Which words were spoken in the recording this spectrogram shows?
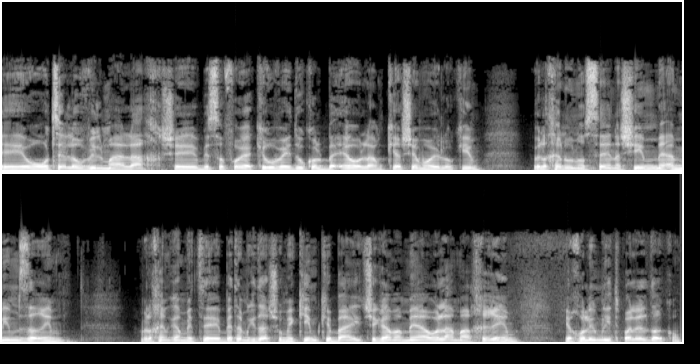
אה, הוא רוצה להוביל מהלך שבסופו יכירו וידעו כל באי עולם כי השם הוא אלוקים, ולכן הוא נושא נשים מעמים זרים. ולכן גם את אה, בית המקדש הוא מקים כבית שגם עמי העולם האחרים יכולים להתפלל דרכו.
